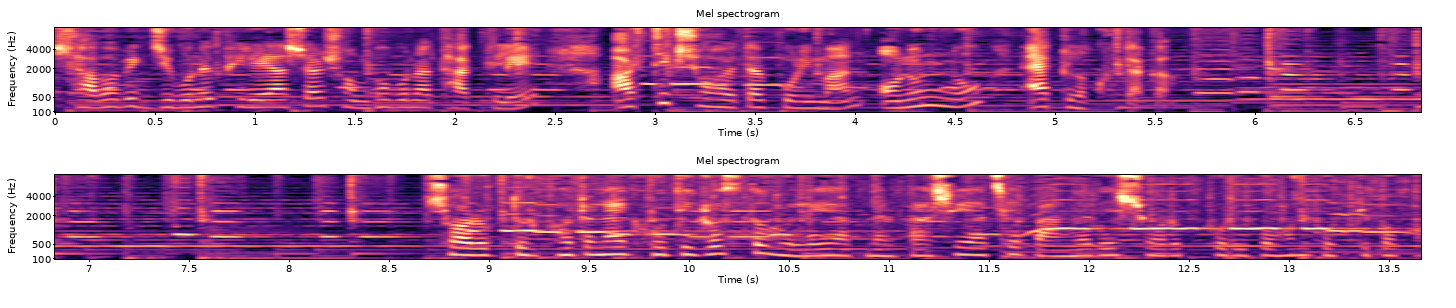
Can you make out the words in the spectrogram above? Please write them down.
স্বাভাবিক জীবনে ফিরে আসার সম্ভাবনা থাকলে আর্থিক সহায়তার পরিমাণ অনন্য এক লক্ষ টাকা। সড়ক দুর্ঘটনায় ক্ষতিগ্রস্ত হলে আপনার পাশে আছে বাংলাদেশ সড়ক পরিবহন কর্তৃপক্ষ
